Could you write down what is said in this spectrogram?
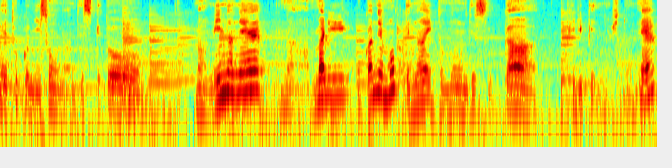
ね、特にそうなんですけど、まあ、みんなね、まあ、あんまりお金持ってないと思うんですがフィリピンの人ね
